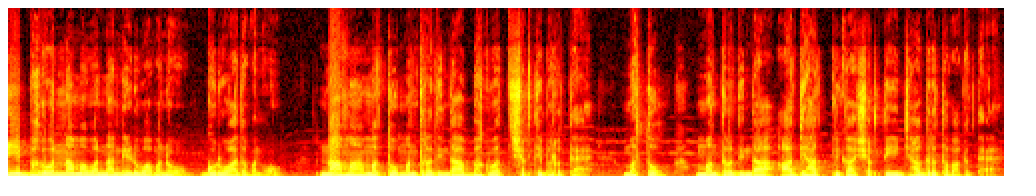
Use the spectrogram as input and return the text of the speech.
ಈ ಭಗವನ್ನಾಮವನ್ನು ನೀಡುವವನು ಗುರುವಾದವನು. ನಾಮ ಮತ್ತು ಮಂತ್ರದಿಂದ ಭಗವತ್ ಶಕ್ತಿ ಬರುತ್ತೆ. ಮತ್ತು ಮಂತ್ರದಿಂದ ಆಧ್ಯಾತ್ಮಿಕ ಶಕ್ತಿ ಜಾಗೃತವಾಗುತ್ತೆ.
